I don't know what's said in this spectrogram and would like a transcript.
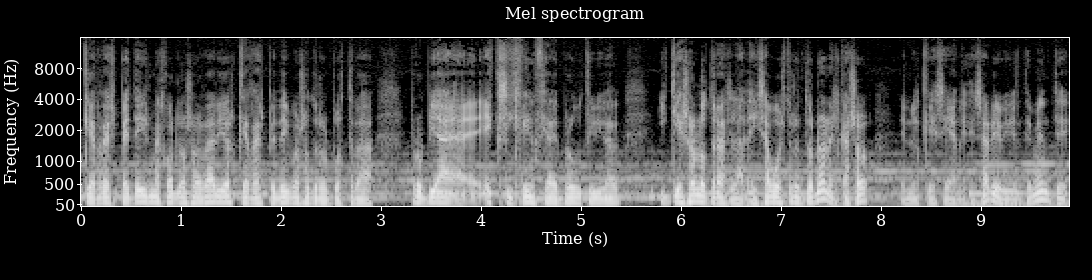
que respetéis mejor los horarios, que respetéis vosotros vuestra propia exigencia de productividad y que eso lo trasladéis a vuestro entorno en el caso en el que sea necesario, evidentemente.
